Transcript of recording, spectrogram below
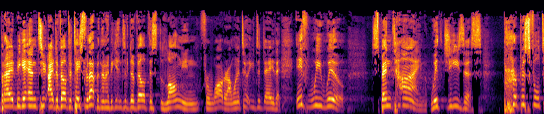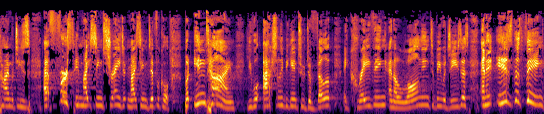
but I began to, I developed a taste for that, but then I began to develop this longing for water. I want to tell you today that if we will spend time with Jesus, purposeful time with Jesus. At first, it might seem strange, it might seem difficult, but in time, you will actually begin to develop a craving and a longing to be with Jesus. And it is the thing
